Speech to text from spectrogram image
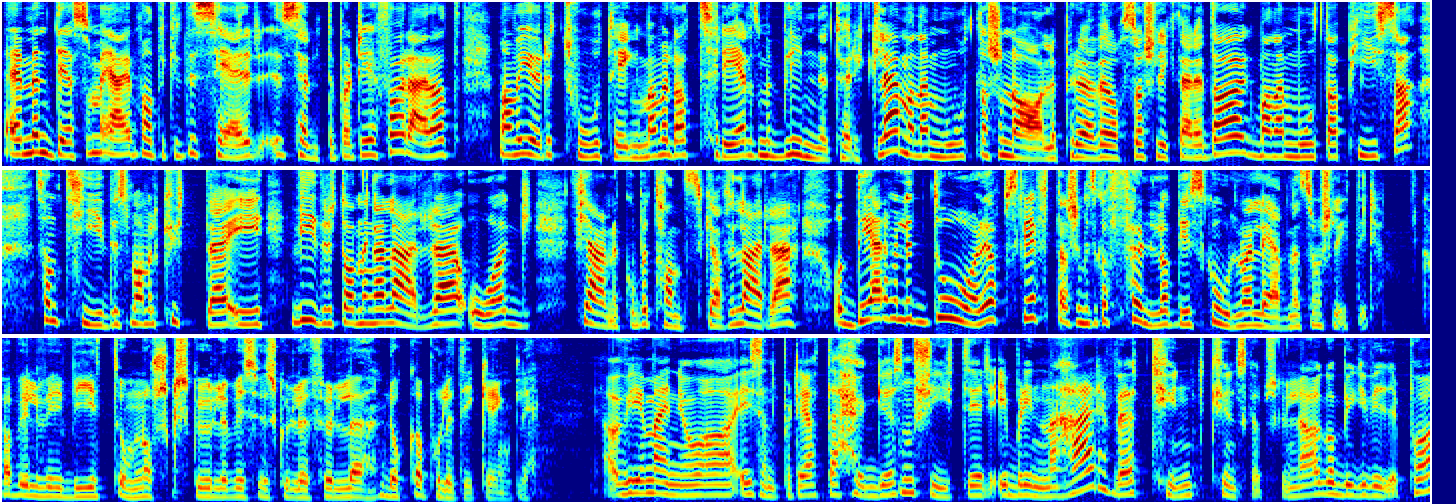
Eh, men det som jeg på en måte kritiserer Senterpartiet for, er at man vil gjøre to ting. Man vil da tre liksom blindetørkle. Man er mot nasjonale prøver også, slik det er i dag. Man er mot da PISA, samtidig som man vil kutte i videreutdanning av lærere og fjerne kompetansekrav til lærere lærere. Og Det er en veldig dårlig oppskrift dersom vi skal følge opp de skolene og elevene som sliter. Hva vil vi vite om norsk skole hvis vi skulle følge deres politikk, egentlig? Ja, vi mener jo i Senterpartiet at det er Høyre som skyter i blinde her, ved et tynt kunnskapsgrunnlag å bygge videre på.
